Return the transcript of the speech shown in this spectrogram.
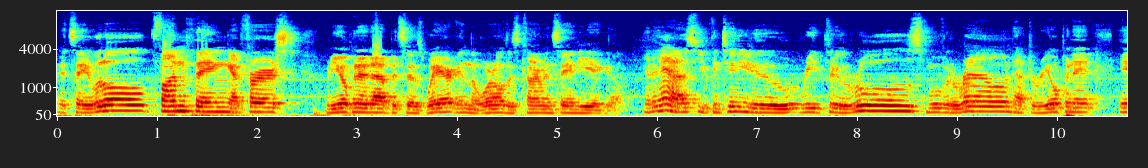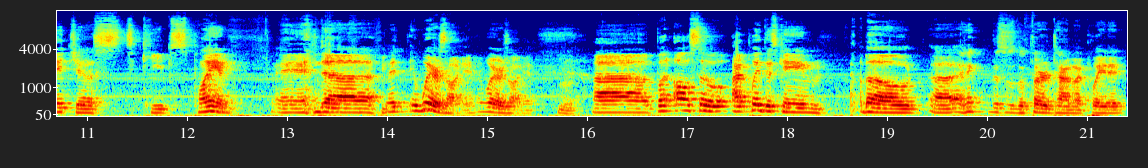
It's a little fun thing at first. When you open it up, it says, Where in the world is Carmen Sandiego? And as you continue to read through the rules, move it around, have to reopen it, it just keeps playing. And uh, it, it wears on you. It wears on you. Hmm. Uh, but also, I played this game about, uh, I think this was the third time I played it.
